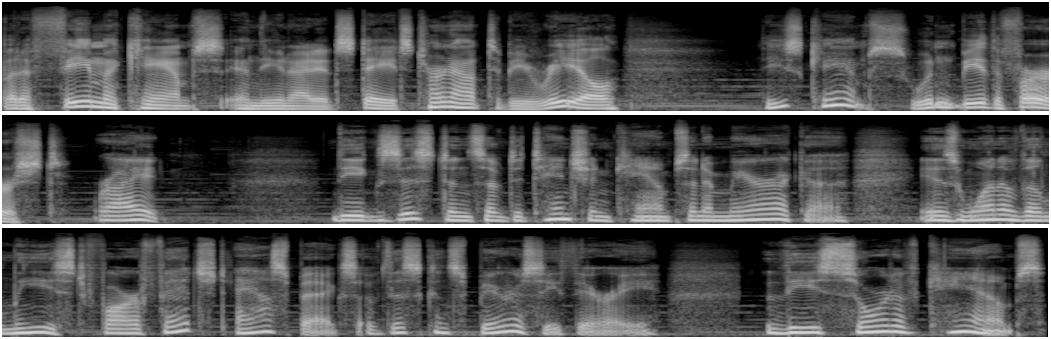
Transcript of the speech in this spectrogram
But if FEMA camps in the United States turn out to be real, these camps wouldn't be the first. Right. The existence of detention camps in America is one of the least far fetched aspects of this conspiracy theory. These sort of camps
